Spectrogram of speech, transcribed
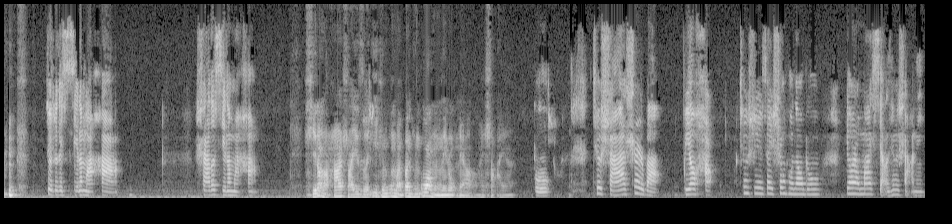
就是个稀了马哈，啥都稀了马哈。稀了马哈啥意思？一瓶不满半瓶逛的那种的呀？还啥呀？不，就啥事儿吧，不要好，就是在生活当中，要让妈想想啥呢？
